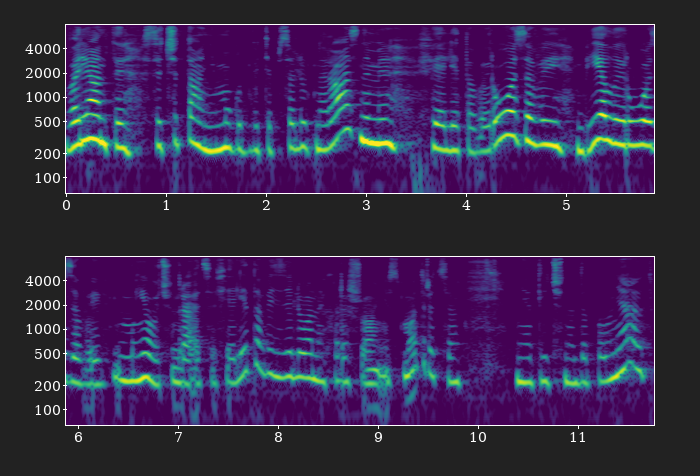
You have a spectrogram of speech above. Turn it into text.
Варианты сочетаний могут быть абсолютно разными. Фиолетовый, розовый, белый, розовый. Мне очень нравится фиолетовый, зеленый. Хорошо они смотрятся, они отлично дополняют.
